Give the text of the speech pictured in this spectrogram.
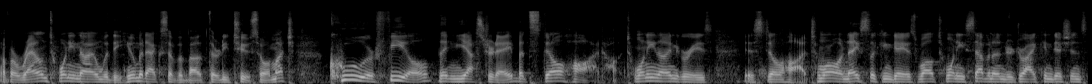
of around 29 with the humidex of about 32. So a much cooler feel than yesterday, but still hot. Hot. 29 degrees is still hot. Tomorrow, a nice looking day as well, 27 under dry conditions.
